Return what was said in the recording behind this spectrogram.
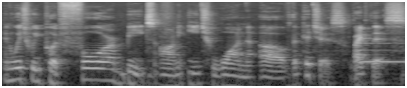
in which we put four beats on each one of the pitches like this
